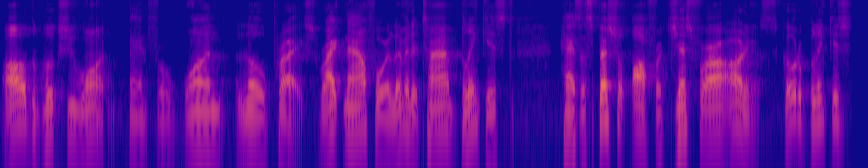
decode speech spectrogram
all the books you want, and for one low price. Right now, for a limited time, Blinkist has a special offer just for our audience. Go to Blinkist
